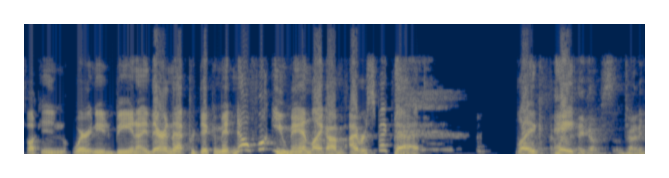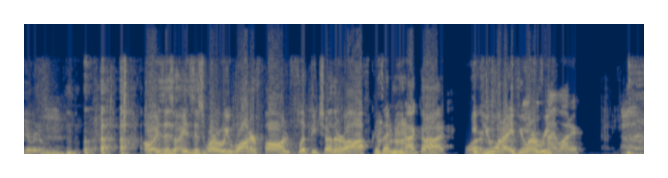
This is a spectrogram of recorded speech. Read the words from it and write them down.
fucking where it needed to be, and I, they're in that predicament. No, fuck you, man. Like I'm, I respect that. Like, hey, hiccups. I'm trying to get rid of mm. them. oh, is this is this where we waterfall and flip each other off? Because I mean, I got if you want to if you want to is read. my water. Uh,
